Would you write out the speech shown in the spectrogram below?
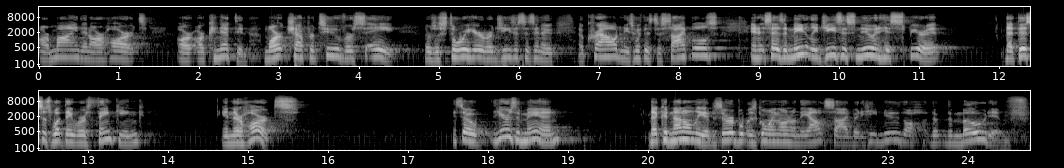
our mind and our heart are, are connected. Mark chapter two, verse eight. There's a story here where Jesus is in a, a crowd and he's with his disciples, and it says immediately Jesus knew in his spirit that this is what they were thinking in their hearts. And so here's a man that could not only observe what was going on on the outside, but he knew the, the, the motive.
